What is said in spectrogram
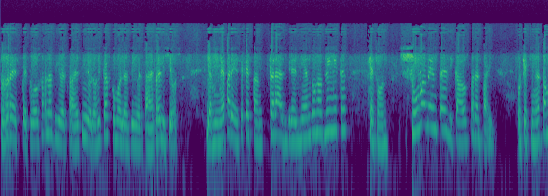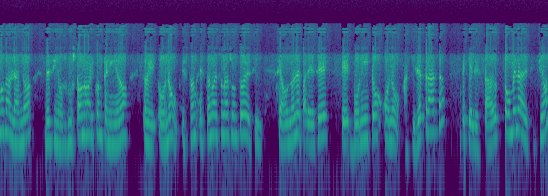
respetuosa de las libertades ideológicas como de las libertades religiosas. Y a mí me parece que están transgrediendo unos límites que son sumamente delicados para el país, porque aquí no estamos hablando de si nos gusta o no el contenido eh, o no. Esto, esto no es un asunto de si, si a uno le parece eh, bonito o no. Aquí se trata de que el Estado tome la decisión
